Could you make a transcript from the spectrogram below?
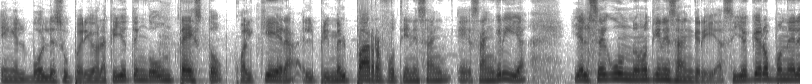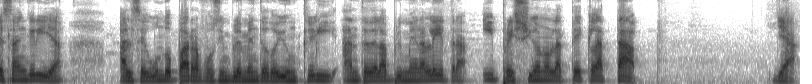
en el borde superior. Aquí yo tengo un texto cualquiera, el primer párrafo tiene eh, sangría y el segundo no tiene sangría. Si yo quiero ponerle sangría al segundo párrafo, simplemente doy un clic antes de la primera letra y presiono la tecla Tab. Ya,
